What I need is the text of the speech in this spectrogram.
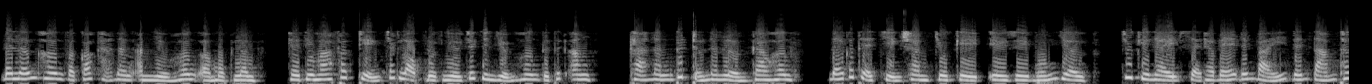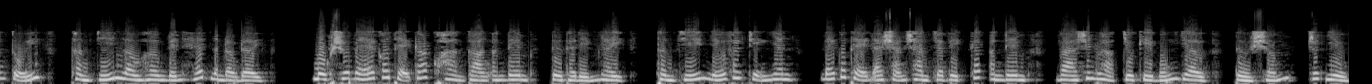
bé lớn hơn và có khả năng ăn nhiều hơn ở một lần, hệ tiêu hóa phát triển chắc lọc được nhiều chất dinh dưỡng hơn từ thức ăn, khả năng tích trữ năng lượng cao hơn, bé có thể chuyển sang chu kỳ EG 4 giờ, Chu kỳ này sẽ theo bé đến 7 đến 8 tháng tuổi, thậm chí lâu hơn đến hết năm đầu đời. Một số bé có thể cắt hoàn toàn ăn đêm từ thời điểm này, thậm chí nếu phát triển nhanh, bé có thể đã sẵn sàng cho việc cắt ăn đêm và sinh hoạt chu kỳ 4 giờ từ sớm rất nhiều.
